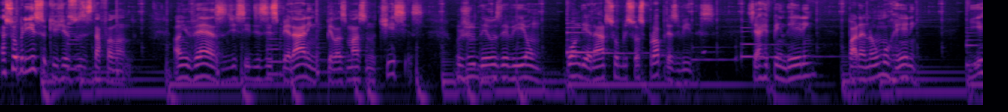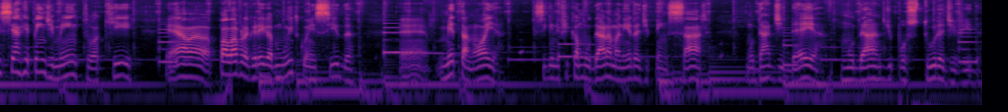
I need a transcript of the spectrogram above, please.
É sobre isso que Jesus está falando. Ao invés de se desesperarem pelas más notícias, os judeus deviam ponderar sobre suas próprias vidas se arrependerem para não morrerem. E esse arrependimento aqui é a palavra grega muito conhecida, é, metanoia, que significa mudar a maneira de pensar, mudar de ideia, mudar de postura de vida.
